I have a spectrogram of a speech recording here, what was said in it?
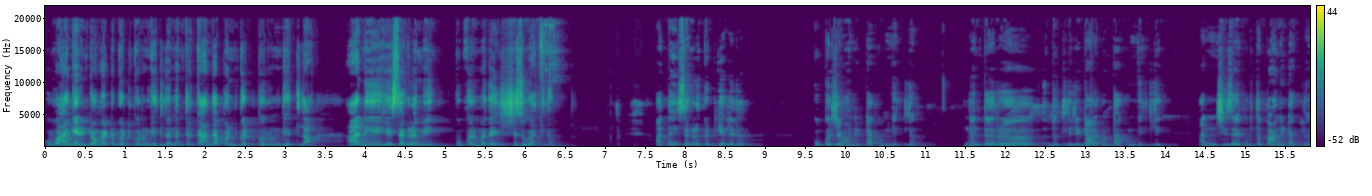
वांगे आणि टोमॅटो कट करून घेतलं. नंतर कांदा पण कट करून घेतला. आणि हे सगळं मी कुकरमध्ये शिजू घातलं. आता हे सगळं कट केलं कुकरच्या भांड्यात टाकून घेतलं. नंतर धुतलेली डाळ पण टाकून घेतली आणि शिजायपुरतं पाणी टाकलं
